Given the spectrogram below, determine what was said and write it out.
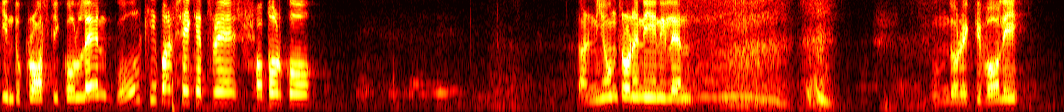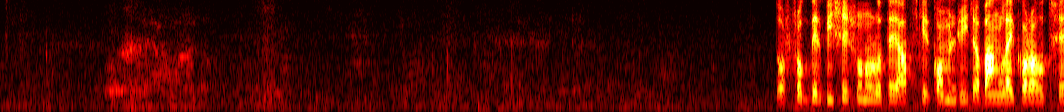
কিন্তু ক্রসটি করলেন। গোলকিপার সেক্ষেত্রে সতর্ক। তার নিয়ন্ত্রণে নিয়ে নিলেন। সুন্দর একটি ভলি দর্শকদের বিশেষ অনুরোধে আজকের কমেন্ট্রিটা বাংলায় করা হচ্ছে।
